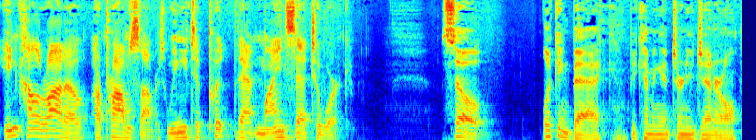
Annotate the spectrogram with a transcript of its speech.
in Colorado are problem solvers. We need to put that mindset to work. So, looking back, becoming Attorney General,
